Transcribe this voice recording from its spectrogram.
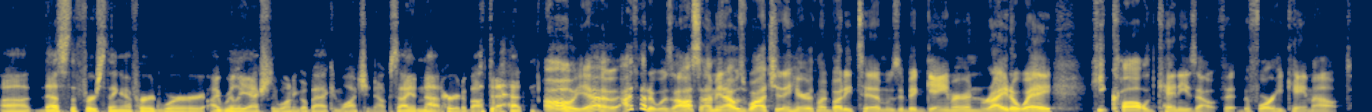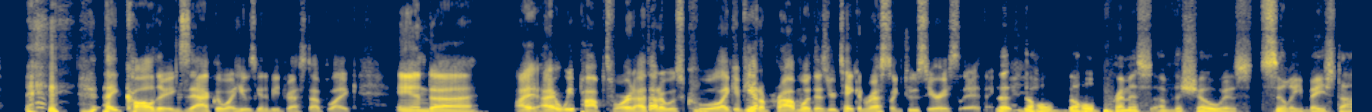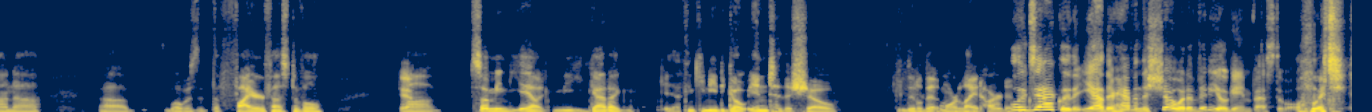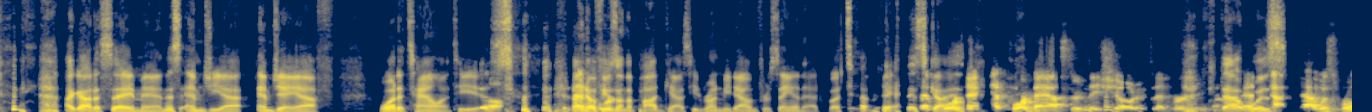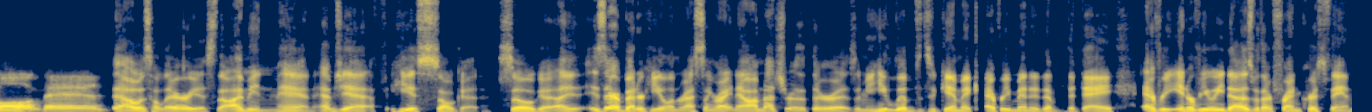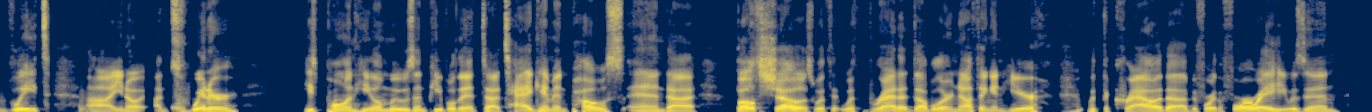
Uh, that's the first thing I've heard where I really actually want to go back and watch it now because I had not heard about that. Oh yeah, I thought it was awesome. I mean, I was watching it here with my buddy Tim, who's a big gamer, and right away he called Kenny's outfit before he came out. I called it exactly what he was going to be dressed up like, and uh, I, I we popped for it. I thought it was cool. Like if you had a problem with this, you're taking wrestling too seriously. I think the, the whole the whole premise of the show is silly, based on uh, uh, what was it, the Fyre Festival? Yeah. Uh, so I mean, yeah, you gotta. I think you need to go into the show a little bit more lighthearted. Well, exactly. That yeah, they're having the show at a video game festival, which I gotta say, man, this MGF, MJF, what a talent he is. Oh, I know if he was on the podcast, he'd run me down for saying that, but uh, man, this That guy. Poor, that, that poor bastard they showed it that version. That man. was- that, that was wrong, man. that was hilarious, though. I mean, man, MJF, he is so good, so good. I, is there a better heel in wrestling right now? I'm not sure that there is. I mean, he lives the gimmick every minute of the day. Every interview he does with our friend Chris Van Vliet, uh, you know, on Twitter, he's pulling heel moves on people that uh, tag him in posts and. uh both shows with with Brett at Double or Nothing and here with the crowd uh, before the four way he was in,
